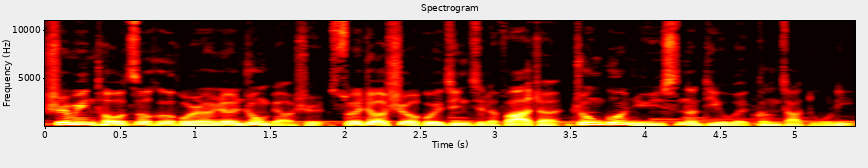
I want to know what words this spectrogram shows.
市民投资合伙人任重表示，随着社会经济的发展，中国女性的地位更加独立。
